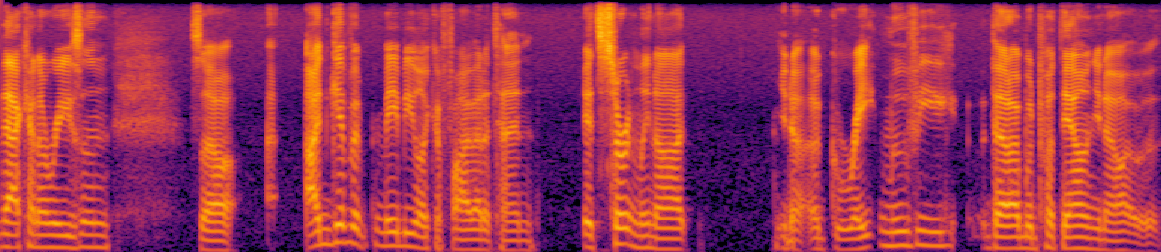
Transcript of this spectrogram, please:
that kind of reason. So I'd give it maybe like a 5 out of 10. It's certainly not, you know, a great movie that I would put down, you know,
